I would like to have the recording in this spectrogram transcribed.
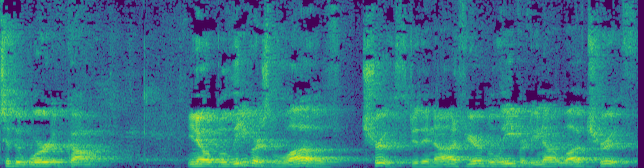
to the Word of God. You know, believers love truth, do they not? If you're a believer, do you not love truth?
